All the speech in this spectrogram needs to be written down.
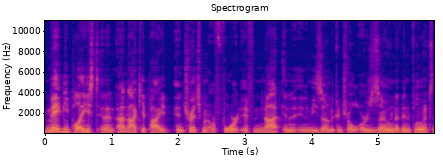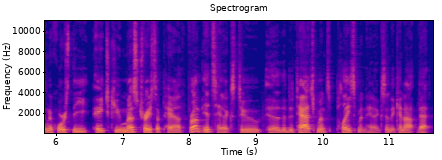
may be placed in an unoccupied entrenchment or fort if not in an enemy zone of control or zone of influence. And of course, the HQ must trace a path from its hex to uh, the detachment's placement hex, and it cannot that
